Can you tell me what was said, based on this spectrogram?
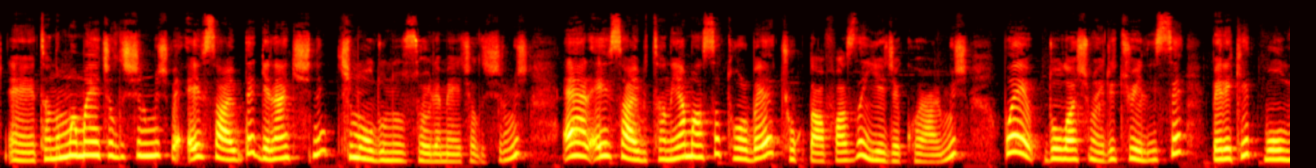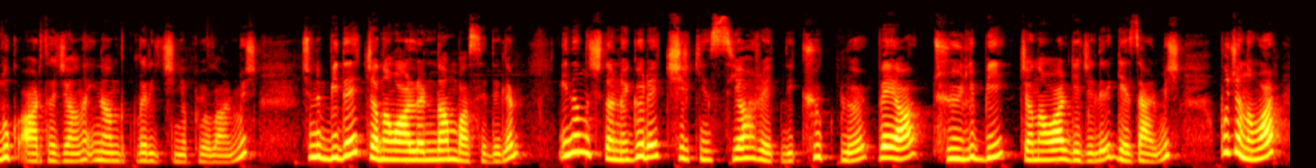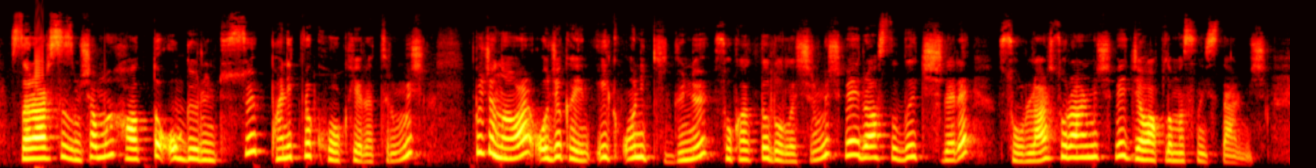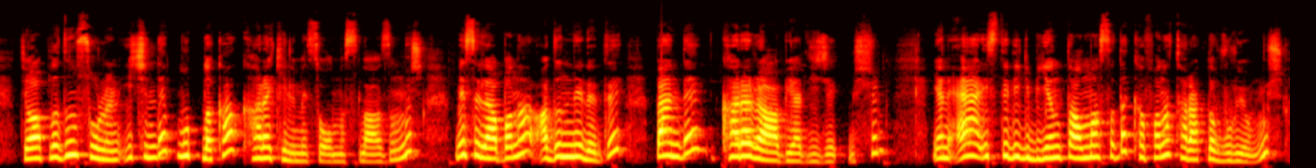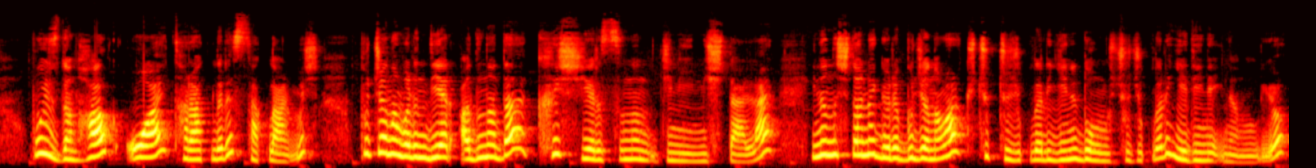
e, tanınmamaya çalışırmış ve ev sahibi de gelen kişinin kim olduğunu söylemeye çalışırmış. Eğer ev sahibi tanıyamazsa torbaya çok daha fazla yiyecek koyarmış. Bu ev dolaşma ritüeli ise bereket, bolluk artacağına inandıkları için yapıyorlarmış. Şimdi bir de canavarlarından bahsedelim. İnanışlarına göre çirkin, siyah renkli, küklü veya tüylü bir canavar geceleri gezermiş. Bu canavar zararsızmış ama halkta o görüntüsü panik ve korku yaratırmış. Bu canavar Ocak ayın ilk 12 günü sokakta dolaşırmış ve rastladığı kişilere sorular sorarmış ve cevaplamasını istermiş. Cevapladığın soruların içinde mutlaka kara kelimesi olması lazımmış. Mesela bana adın ne dedi? Ben de Kara Rabia diyecekmişim. Yani eğer istediği gibi yanıt almazsa da kafana tarakla vuruyormuş. Bu yüzden halk o ay tarakları saklarmış. Bu canavarın diğer adına da kış yarısının ciniymiş derler. İnanışlarına göre bu canavar küçük çocukları, yeni doğmuş çocukları yediğine inanılıyor.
